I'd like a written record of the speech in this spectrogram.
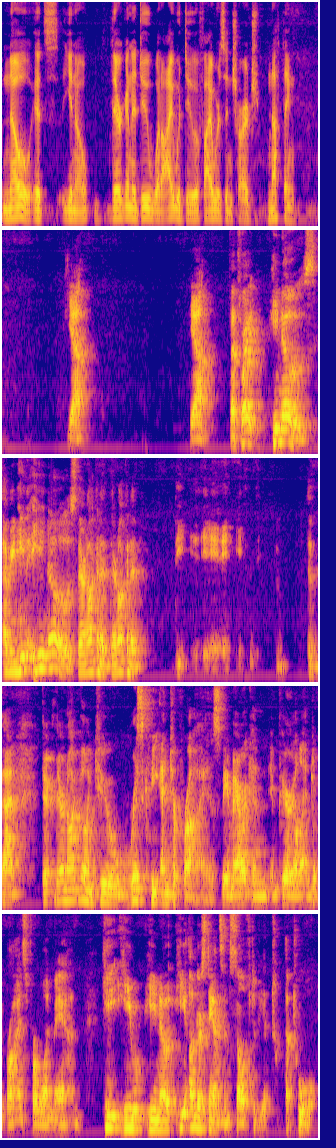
no it's you know they're going to do what i would do if i was in charge nothing yeah yeah that's right. He knows. I mean, he he knows they're not going to they're not going to that they're they're not going to risk the enterprise, the American imperial enterprise, for one man. He he he know he understands himself to be a, a tool,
